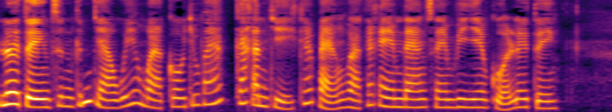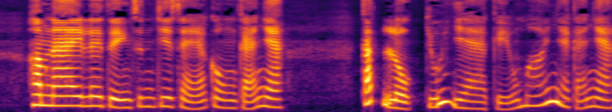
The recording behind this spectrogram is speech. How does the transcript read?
Lê Tuyền xin kính chào quý ông bà, cô, chú bác, các anh chị, các bạn và các em đang xem video của Lê Tuyền. Hôm nay Lê Tuyền xin chia sẻ cùng cả nhà cách luộc chuối già kiểu mới nha cả nhà.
